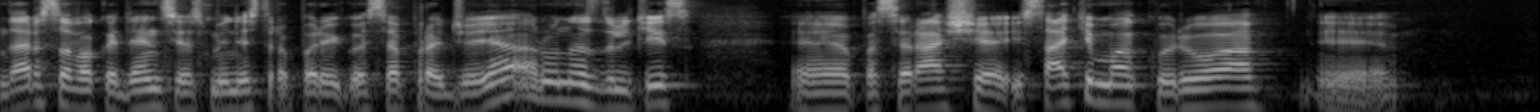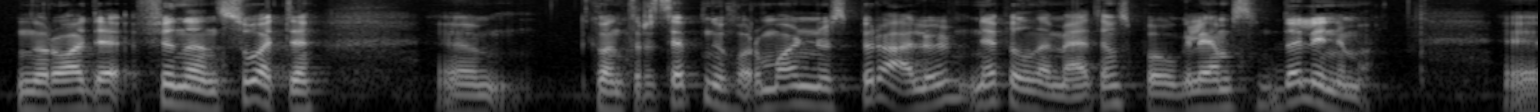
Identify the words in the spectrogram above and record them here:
Dar savo kadencijos ministro pareigose pradžioje Arūnas Dulčys e, pasirašė įsakymą, kuriuo e, nurodė finansuoti e, kontraceptinių hormoninių spiralių nepilnametėms paauglėms dalinimą. E,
